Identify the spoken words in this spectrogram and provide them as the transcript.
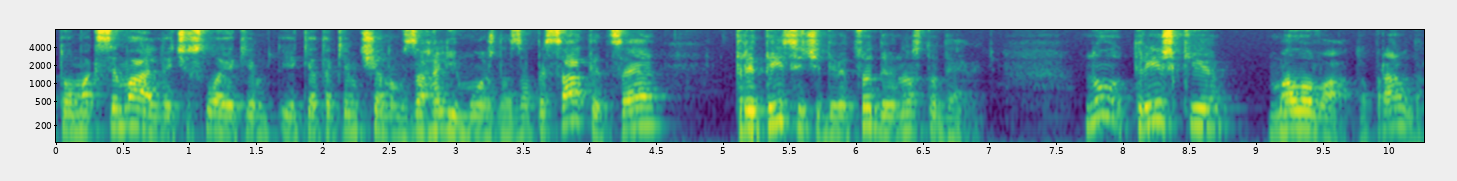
то максимальне число, яким, яке таким чином взагалі можна записати, це 3999. Ну, трішки маловато, правда?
